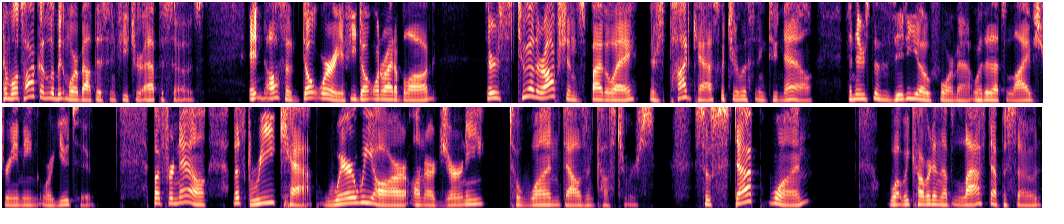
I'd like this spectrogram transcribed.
And we'll talk a little bit more about this in future episodes. And also, don't worry if you don't want to write a blog. There's two other options, by the way. There's podcasts, which you're listening to now, and there's the video format, whether that's live streaming or YouTube. But for now, let's recap where we are on our journey to 1,000 customers. So, step one, what we covered in the last episode,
